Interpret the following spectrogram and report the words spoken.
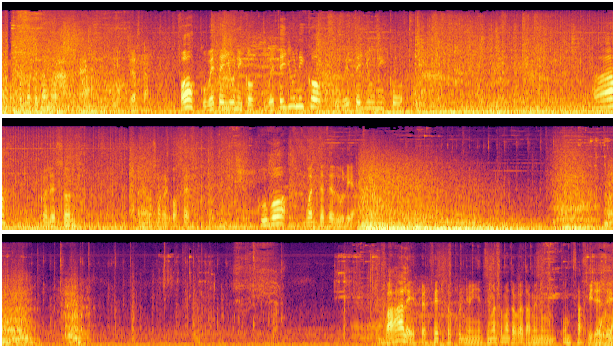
A lo mejor lo petamos. sí, ya está. ¡Oh! Cubete y único, cubete y único, cubete y único. ¡Ah! ¿Cuáles son? Vamos a recoger. Cubo, guantes de Duria. Vale, perfecto, coño. Y encima te me toca también un, zafirete.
